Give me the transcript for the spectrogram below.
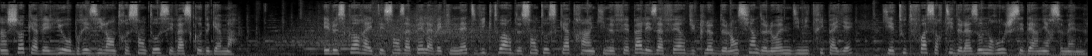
un choc avait lieu au Brésil entre Santos et Vasco de Gama. Et le score a été sans appel avec une nette victoire de Santos 4 à 1 qui ne fait pas les affaires du club de l'ancien de l'OM Dimitri Payet, qui est toutefois sorti de la zone rouge ces dernières semaines.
